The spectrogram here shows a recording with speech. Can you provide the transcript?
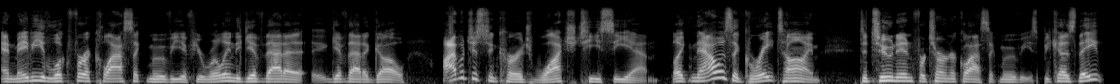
and maybe look for a classic movie, if you're willing to give that a give that a go, I would just encourage watch TCM. Like now is a great time to tune in for Turner Classic Movies because they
